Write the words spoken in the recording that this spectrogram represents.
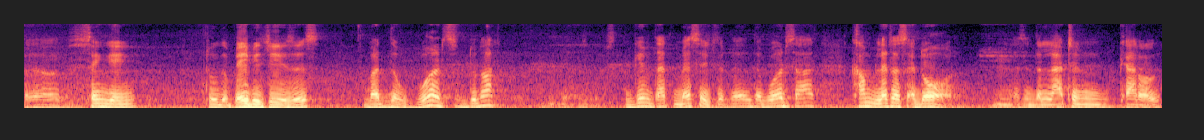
uh, singing to the baby Jesus, but the words do not give that message. The, the words are, Come, let us adore, as in the Latin carol,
